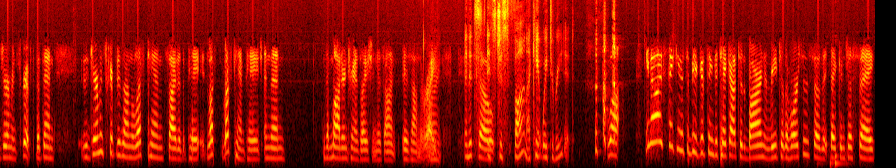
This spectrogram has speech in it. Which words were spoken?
German script, but then the German script is on the left-hand side of the page, left left-hand page, and then the modern translation is on is on the right. right. And it's so, it's just fun. I can't wait to read it. well, you know, I was thinking this would be a good thing to take out to the barn and read to the horses so that they can just say,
